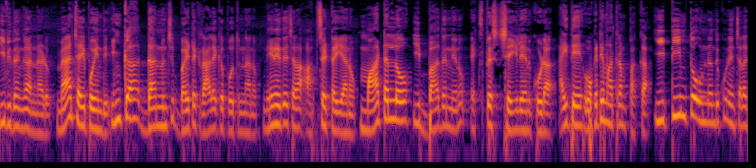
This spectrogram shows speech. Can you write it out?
ఈ విధంగా అన్నాడు మ్యాచ్ అయిపోయింది ఇంకా దాని నుంచి బయటకు రాలేకపోతున్నాను. నేనైతే చాలా అప్సెట్ అయ్యాను. మాటల్లో ఈ బాధను నేను ఎక్స్ప్రెస్ చేయలేను కూడా. అయితే ఒకటి మాత్రం పక్క ఈ టీమ్తో ఉన్నందుకు నేను చాలా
